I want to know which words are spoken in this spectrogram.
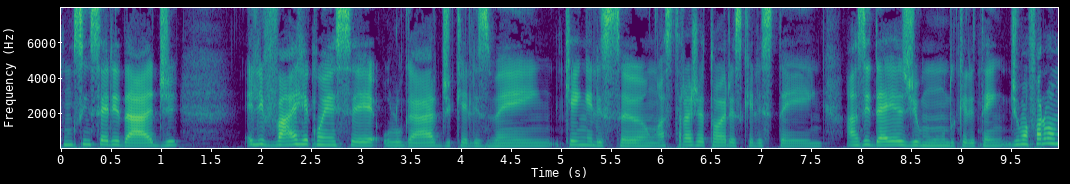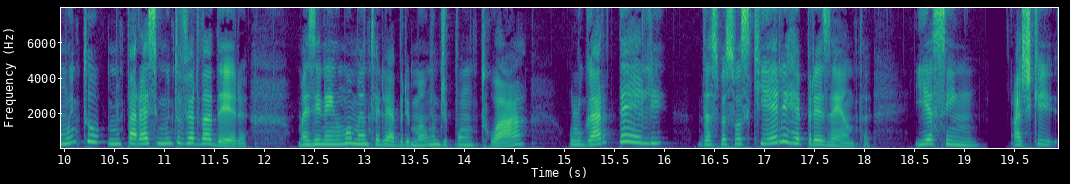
com sinceridade, ele vai reconhecer o lugar de que eles vêm, quem eles são, as trajetórias que eles têm, as ideias de mundo que ele tem, de uma forma muito, me parece muito verdadeira. Mas em nenhum momento ele abre mão de pontuar o lugar dele, das pessoas que ele representa. E assim, acho que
